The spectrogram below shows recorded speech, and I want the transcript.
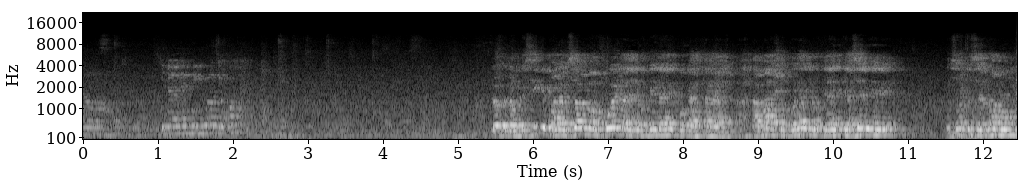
no, y no tenés ningún otro costo. Lo, que sí que para usarlo fuera de lo que es la época hasta, hasta mayo, por ahí, lo que hay que hacer es, nosotros cerramos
